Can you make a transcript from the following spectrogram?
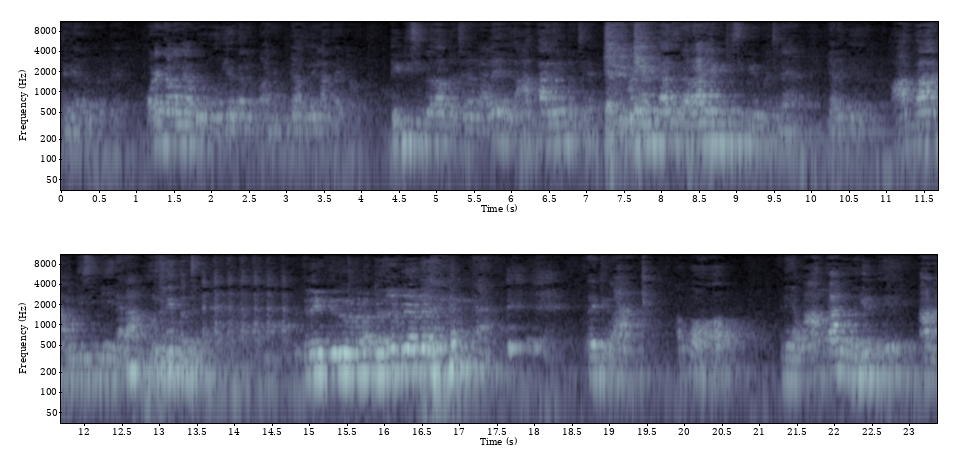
சரி அது கொடைக்கானலே அப்படி ஒரு ஒரு ஏக்கரில் பாதி பண்ணி அதுவே லாக் டிடிசிக்கு தான் பிரச்சனைனால எனக்கு ஆக்காலையும் பிரச்சனை அண்ணனுக்காவது ரெராலே டிடிசிக்கு பிரச்சனை. எனக்கு ஆக்கா டிடிசிபி ரெரா மூணுலேயும் பிரச்சனை. ரைட்டுங்களா? அப்போ நீங்க வாக்கான்னு ஒண்ணு இருக்குது. ஆனா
